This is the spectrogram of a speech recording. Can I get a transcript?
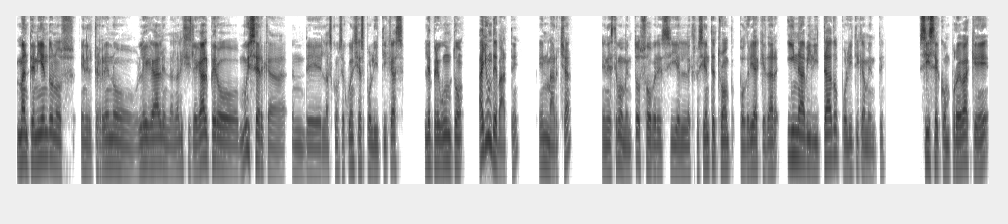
Manteniéndonos en el terreno legal, en el análisis legal, pero muy cerca de las consecuencias políticas, le pregunto, ¿hay un debate en marcha en este momento sobre si el expresidente Trump podría quedar inhabilitado políticamente si se comprueba que,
